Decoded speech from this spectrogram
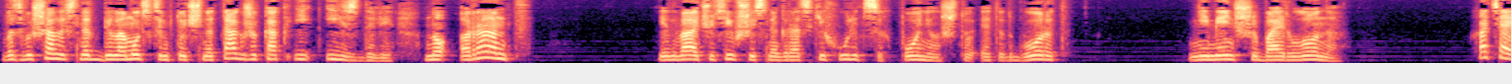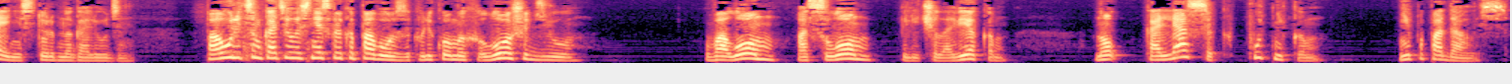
возвышалась над Беломостем точно так же, как и издали, но Ранд, едва очутившись на городских улицах, понял, что этот город — не меньше Байрлона, хотя и не столь многолюден. По улицам катилось несколько повозок, влекомых лошадью, валом, ослом или человеком, но колясок путникам не попадалось.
